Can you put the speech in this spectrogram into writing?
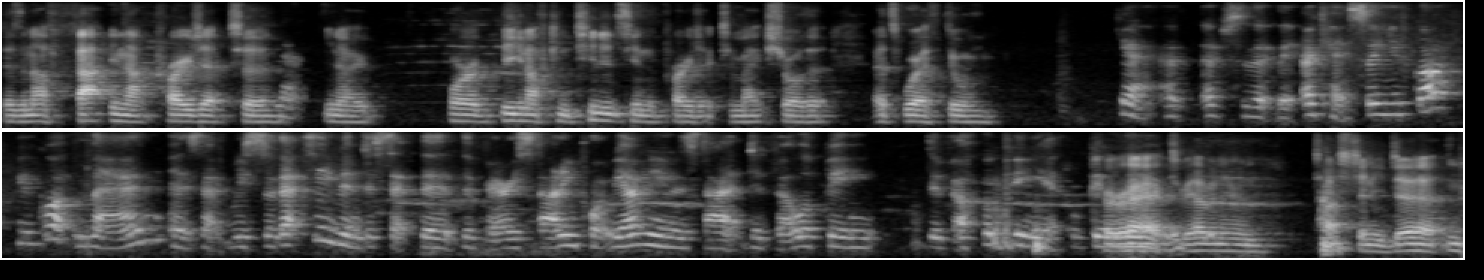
there's enough fat in that project to yeah. you know or a big enough contingency in the project to make sure that it's worth doing. Yeah, absolutely. Okay, so you've got you've got land as that risk. So that's even just at the the very starting point. We haven't even started developing developing it or building Correct. It. We haven't even touched any dirt.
